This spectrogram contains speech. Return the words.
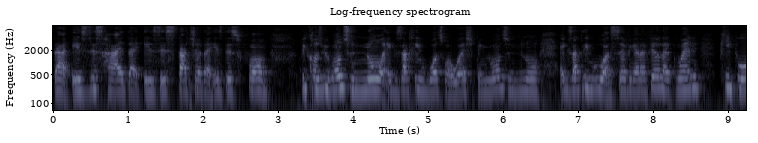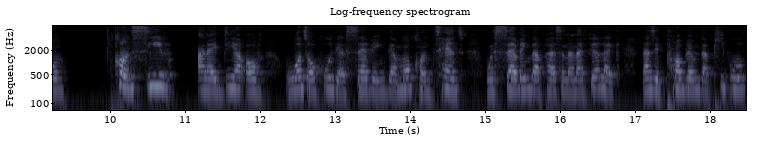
that is this height that is this stature that is this form because we want to know exactly what we're worshiping. We want to know exactly who we're serving. And i feel like when people conceive an idea of what or who they're serving they're more content with serving that person and i feel like that's a problem that people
